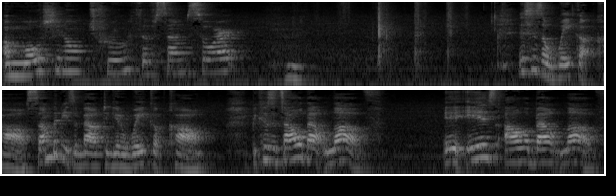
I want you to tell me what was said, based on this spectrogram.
Emotional truth of some sort. This is a wake-up call. Somebody's about to get a wake-up call because it's all about love. It is all about love.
